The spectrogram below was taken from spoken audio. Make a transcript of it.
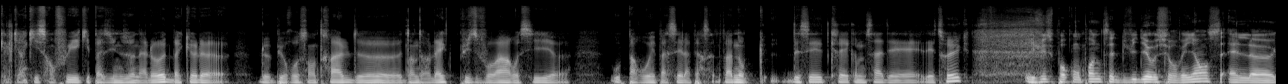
quelqu'un qui s'enfuit et qui passe d'une zone à l'autre, bah, que le, le, bureau central d'Anderlecht puisse voir aussi ou par où est passée la personne. Enfin, donc d'essayer de créer comme ça des, des, trucs. Et juste pour comprendre, cette vidéosurveillance, elle, euh,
